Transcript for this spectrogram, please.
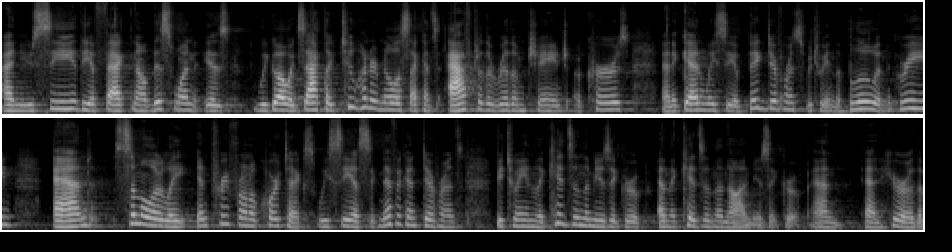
and you see the effect. Now, this one is, we go exactly 200 milliseconds after the rhythm change occurs. And again, we see a big difference between the blue and the green. And similarly, in prefrontal cortex, we see a significant difference between the kids in the music group and the kids in the non music group. And, and here are the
